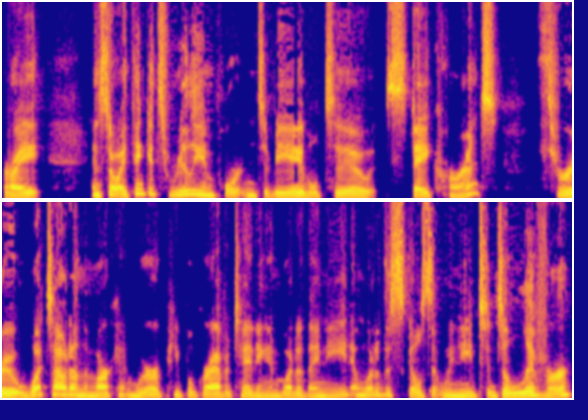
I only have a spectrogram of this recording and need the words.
right? And so I think it's really important to be able to stay current through what's out on the market and where are people gravitating and what do they need and what are the skills that we need to deliver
